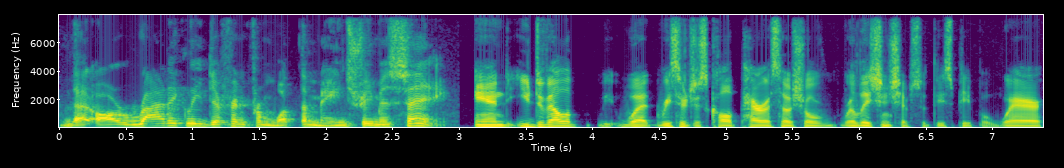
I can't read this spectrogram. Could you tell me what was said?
that are radically different from what the mainstream is saying. And you develop what researchers call parasocial relationships with these people, where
